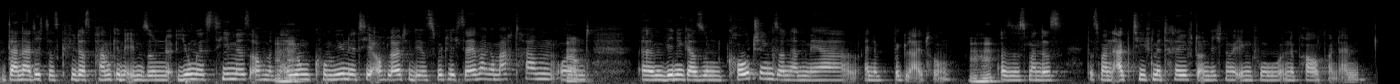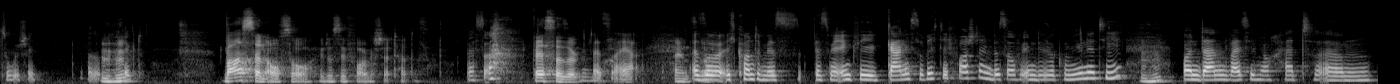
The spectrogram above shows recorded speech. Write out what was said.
dann hatte ich das Gefühl, dass Pumpkin eben so ein junges Team ist, auch mit mhm. einer jungen Community, auch Leute, die das wirklich selber gemacht haben und ja. ähm, weniger so ein Coaching, sondern mehr eine Begleitung. Mhm. Also dass man das, dass man aktiv mithilft und nicht nur irgendwo eine PowerPoint einem zugeschickt also mhm. kriegt. War es dann auch so, wie du es dir vorgestellt hattest? Besser. Besser sogar. Besser, ja. Also ich konnte mir es mir irgendwie gar nicht so richtig vorstellen, bis auf eben diese Community. Mhm. Und dann, weiß ich noch, hat, ähm,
